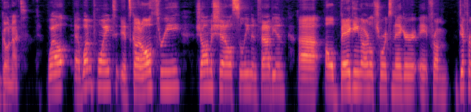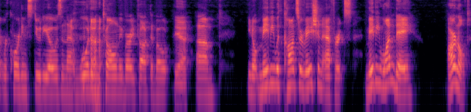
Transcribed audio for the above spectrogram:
go nuts. Well, at one point, it's got all three Jean Michel, Celine, and Fabien uh, all begging Arnold Schwarzenegger eh, from different recording studios in that wooden tone we've already talked about. Yeah. Um, you know, maybe with conservation efforts, maybe one day, Arnold,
